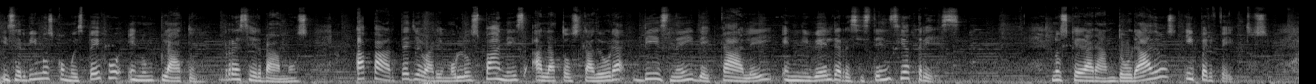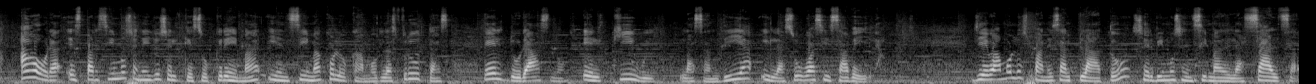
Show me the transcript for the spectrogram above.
y servimos como espejo en un plato. Reservamos. Aparte llevaremos los panes a la tostadora Disney de Caley en nivel de resistencia 3. Nos quedarán dorados y perfectos. Ahora esparcimos en ellos el queso crema y encima colocamos las frutas el durazno, el kiwi, la sandía y las uvas Isabela. Llevamos los panes al plato, servimos encima de la salsa,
